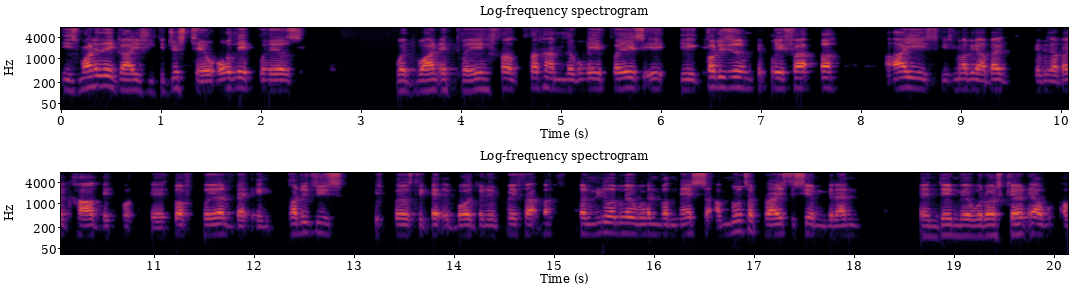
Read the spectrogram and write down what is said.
he's one of the guys you could just tell all the players would want to play for, for him. The way he plays, he, he encourages them to play fit. Aye, he's, he's maybe a big, he was a big, hard, uh, tough player, but encourages his players to get the ball down and play. But done really well with Inverness. So I'm not surprised to see him get in and then well with Ross County. I, I,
